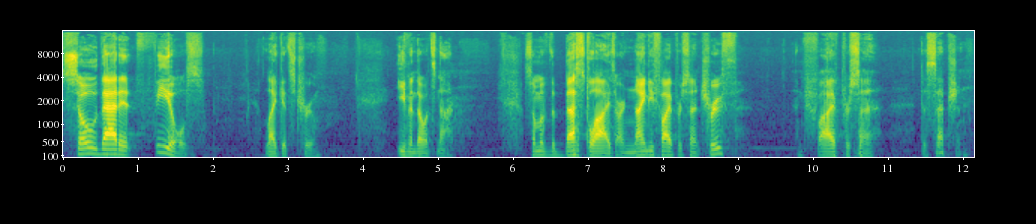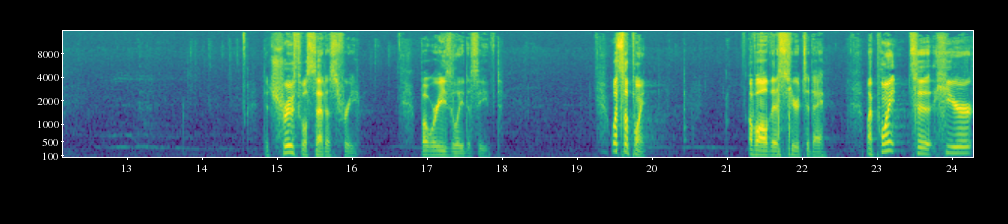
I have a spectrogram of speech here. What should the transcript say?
so that it feels like it's true, even though it's not. Some of the best lies are 95% truth 5% deception. The truth will set us free, but we're easily deceived. What's the point of all this here today? My point to here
